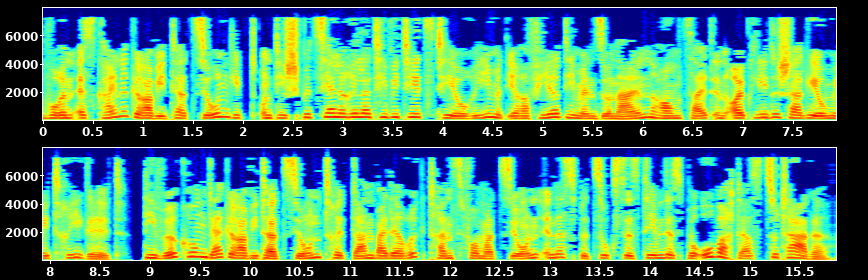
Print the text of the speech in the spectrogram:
worin es keine Gravitation gibt und die spezielle Relativitätstheorie mit ihrer vierdimensionalen Raumzeit in euklidischer Geometrie gilt. Die Wirkung der Gravitation tritt dann bei der Rücktransformation in das Bezugssystem des Beobachters zutage.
